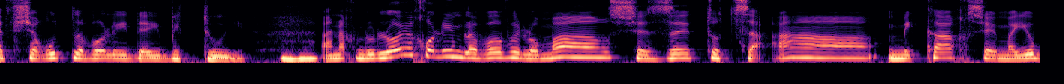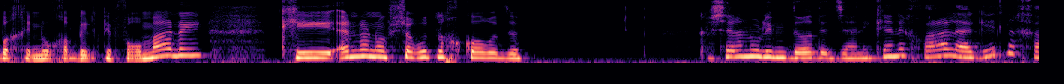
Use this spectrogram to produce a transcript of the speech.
אפשרות לבוא לידי ביטוי. Mm-hmm. אנחנו לא יכולים לבוא ולומר שזה תוצאה מכך שהם היו בחינוך הבלתי פורמלי, כי אין לנו אפשרות לחקור את זה. קשה לנו למדוד את זה. אני כן יכולה להגיד לך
